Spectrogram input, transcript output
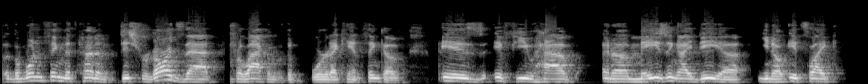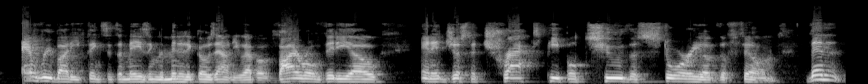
The one thing that kind of disregards that, for lack of the word I can't think of, is if you have an amazing idea, you know, it's like everybody thinks it's amazing the minute it goes out and you have a viral video and it just attracts people to the story of the film. Then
